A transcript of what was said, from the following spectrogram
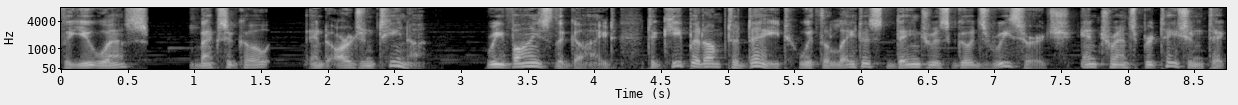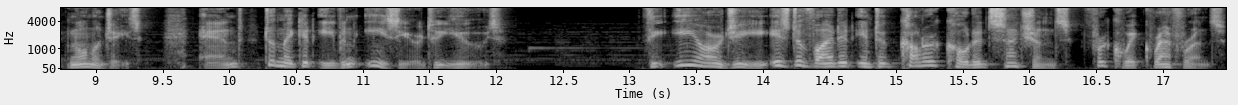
the US, Mexico, and Argentina revise the guide to keep it up to date with the latest dangerous goods research and transportation technologies, and to make it even easier to use. The ERG is divided into color-coded sections for quick reference.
